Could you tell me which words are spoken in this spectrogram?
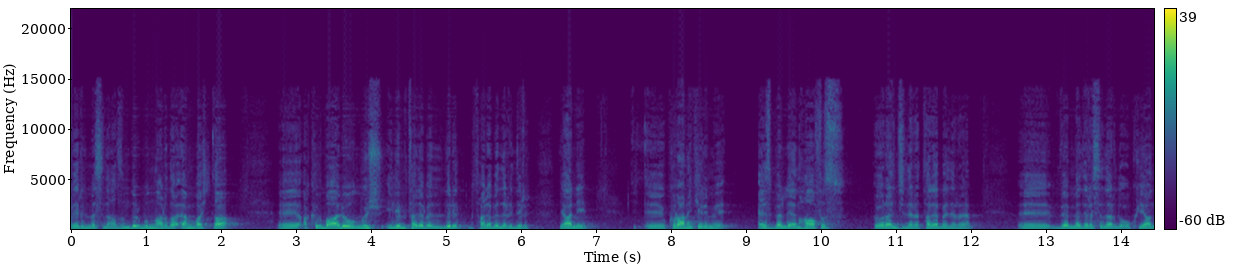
verilmesi lazımdır. Bunlar da en başta e, akıl bali olmuş ilim talebeleridir. talebeleridir. Yani e, Kur'an-ı Kerim'i ezberleyen hafız öğrencilere, talebelere e, ve medreselerde okuyan,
